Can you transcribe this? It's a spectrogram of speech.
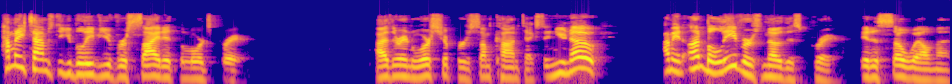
How many times do you believe you've recited the Lord's Prayer? Either in worship or some context. And you know, I mean, unbelievers know this prayer, it is so well known.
